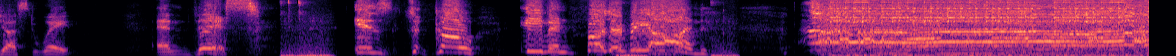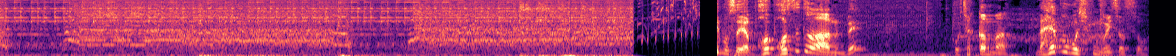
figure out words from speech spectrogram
Just wait. And this is to go even further beyond! 해봤어. 야, 버, 버스도 나왔는데? 오, 잠깐만. 나 해보고 싶은 거 있었어.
